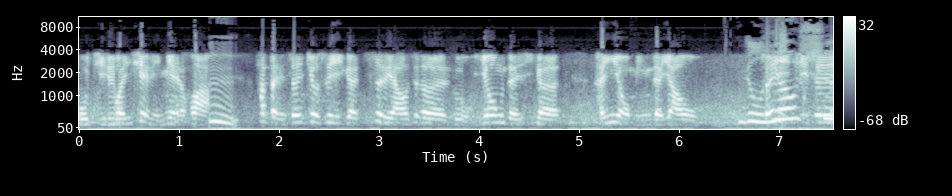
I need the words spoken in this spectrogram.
古籍的文献里面的话，嗯，它本身就是一个治疗这个乳痈的一个很有名的药物。乳痈是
